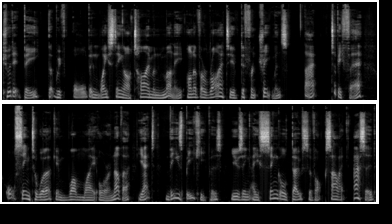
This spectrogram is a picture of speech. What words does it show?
Could it be that we've all been wasting our time and money on a variety of different treatments that, to be fair, all seem to work in one way or another, yet these beekeepers using a single dose of oxalic acid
